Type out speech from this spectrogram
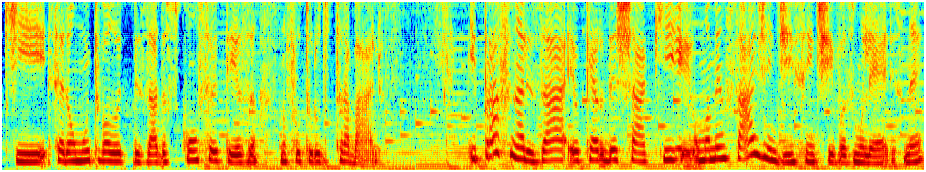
que serão muito valorizadas com certeza no futuro do trabalho. E para finalizar, eu quero deixar aqui uma mensagem de incentivo às mulheres, né?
